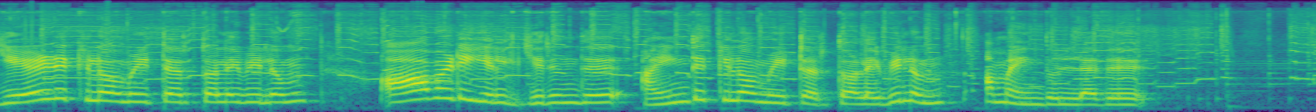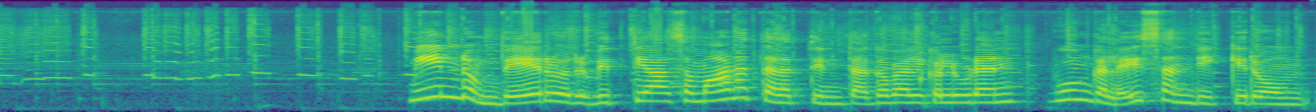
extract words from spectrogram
ஏழு கிலோமீட்டர் தொலைவிலும் ஆவடியில் இருந்து ஐந்து கிலோமீட்டர் தொலைவிலும் அமைந்துள்ளது. மீண்டும் வேறொரு வித்தியாசமான தலத்தின் தகவல்களுடன் உங்களை சந்திக்கிறோம்.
